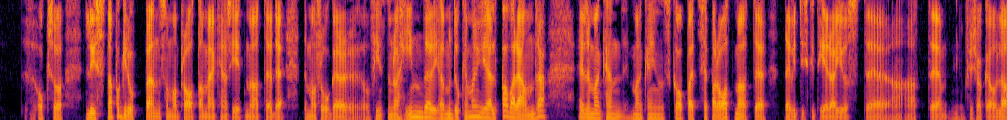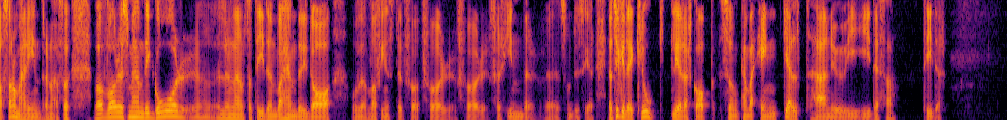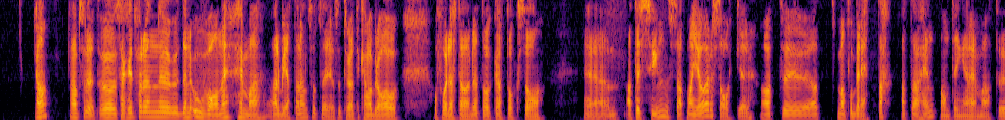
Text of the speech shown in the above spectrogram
också lyssna på gruppen som man pratar med kanske i ett möte där, där man frågar finns det några hinder? Ja men då kan man ju hjälpa varandra. Eller man kan, man kan skapa ett separat möte där vi diskuterar just eh, att eh, försöka lösa de här hindren. Alltså, Så vad var det som hände igår eh, eller den närmsta tiden? Vad händer idag och vad finns det för, för, för, för hinder eh, som du ser? Jag tycker det är klokt ledarskap som kan vara enkelt här nu i, i dessa tider. Ja, absolut. Och särskilt för den, eh, den ovane hemmaarbetaren så att säga så tror jag att det kan vara bra att, att få det stödet och att också eh, att det syns att man gör saker och att, eh, att man får berätta att det har hänt någonting här hemma. Att eh,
